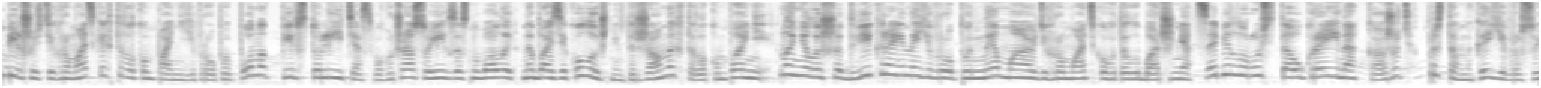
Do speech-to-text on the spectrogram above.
Більшості громадських телекомпаній Європи понад півстоліття свого часу їх заснували на базі колишніх державних телекомпаній. Нині лише дві країни Європи не мають громадського телебачення. Це Білорусь та Україна, кажуть представники Євросоюзу.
